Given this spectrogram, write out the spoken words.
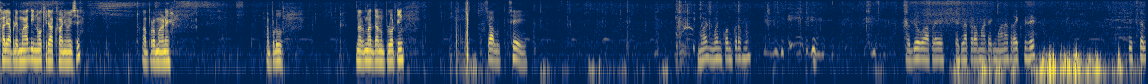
ખાલી આપણે માદી નોખી રાખવાની હોય છે. આ પ્રમાણે આપણું નર્મદાનું પ્લોટિંગ ચાલુ છે. મન મન, કોમ કરો, મન. હજુ આપણે ઢગલા કરવા માટે એક માણસ રાખ્યું છે. પિસ્તલ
